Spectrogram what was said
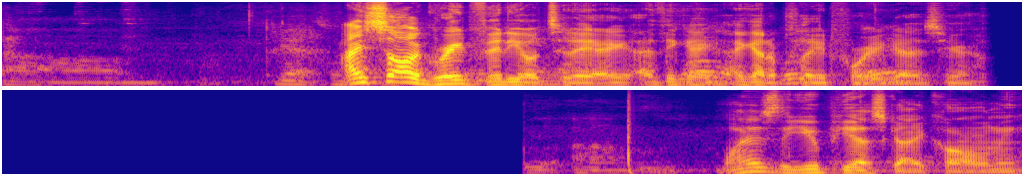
Um, yeah. I saw a great video today. I, I think I, I got to play it for you guys here. Why is the UPS guy calling me?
